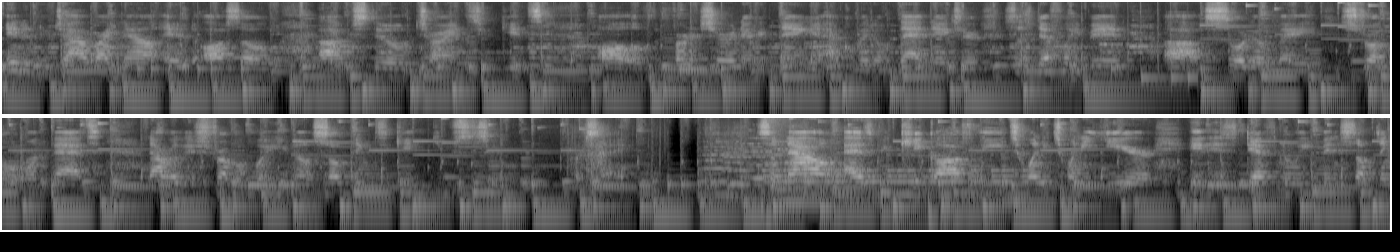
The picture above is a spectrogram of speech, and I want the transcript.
in a new job right now, and also I'm still trying to get all of the furniture and everything acclimated of that nature. So it's definitely been uh, sort of a struggle on that. Not really a struggle, but you know, something to get used to, per se. So now, as we kick off the 2020 year, it has definitely been something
